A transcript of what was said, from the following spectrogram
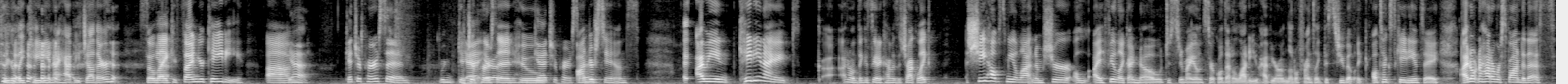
clearly, Katie and I have each other. So, like, find your Katie. Um, yeah. Get your person. Get, Get your your- person who get your person. understands. I- I mean, Katie and I, I don't think it's going to come as a shock. Like, she helps me a lot, and I'm sure i feel like I know just in my own circle that a lot of you have your own little friends like this too. But like, I'll text Katie and say, I don't know how to respond to this,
